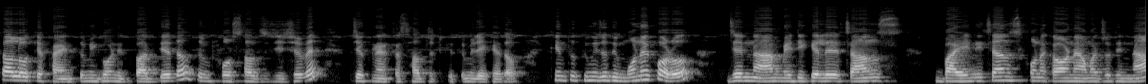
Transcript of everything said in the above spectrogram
তাহলে ওকে ফাইন তুমি গণিত বাদ দিয়ে দাও। তুমি ফোর সাবজেক্ট হিসেবে যে কোনো একটা সাবজেক্টকে তুমি রেখে দাও। কিন্তু তুমি যদি মনে করো যে না মেডিকেলে চান্স বা এনি চান্স কোনো কারণে আমার যদি না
